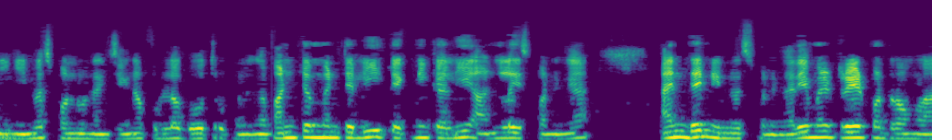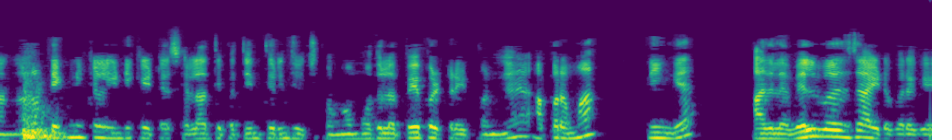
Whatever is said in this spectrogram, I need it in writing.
நீங்க இன்வெஸ்ட் பண்ணணும்னு நினைச்சீங்கன்னா ஃபுல்லா கோத்ரூ பண்ணுங்க. ஃபண்டமெண்டலி டெக்னிக்கலி அனலைஸ் பண்ணுங்க அண்ட் தென் இன்வெஸ்ட் பண்ணுங்க. அதே மாதிரி ட்ரேட் பண்றவங்களா இருந்தாலும் டெக்னிக்கல் இண்டிகேட்டர்ஸ் எல்லாத்தையும் பத்தியும் தெரிஞ்சு வச்சுக்கோங்க. முதல்ல பேப்பர் ட்ரேட் பண்ணுங்க. அப்புறமா நீங்க அதில் வெல்வர்ஸ் ஆகிட்ட பிறகு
